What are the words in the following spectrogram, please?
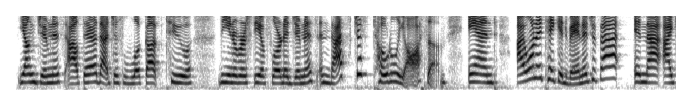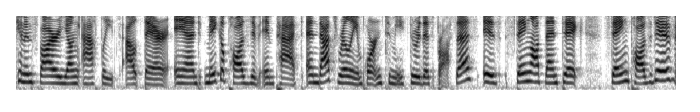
young gymnasts out there that just look up to the University of Florida gymnasts. And that's just totally awesome. And I want to take advantage of that in that I can inspire young athletes out there and make a positive impact. And that's really important to me through this process is staying authentic, staying positive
